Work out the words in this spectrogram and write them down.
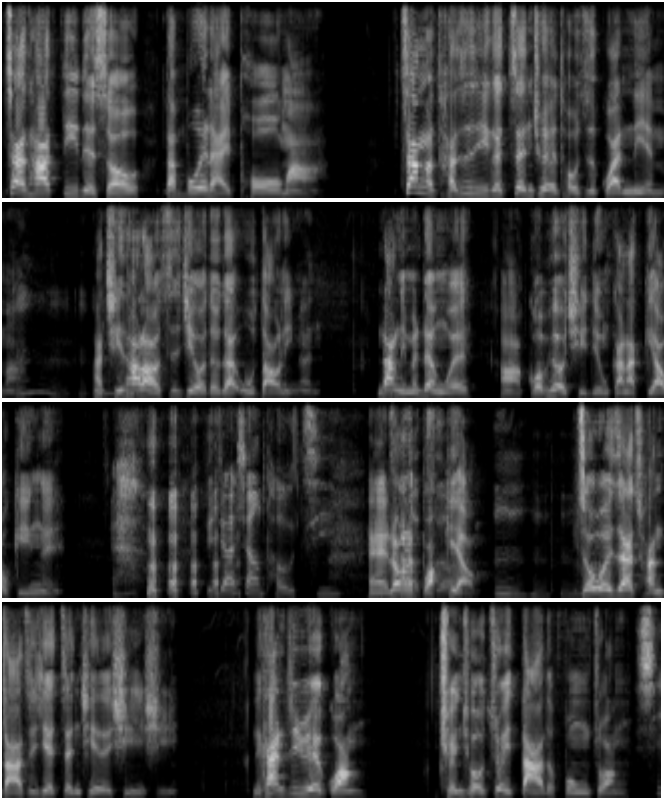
在它低的时候，它不会来抛嘛，这样才是一个正确的投资观念嘛。那其他老师结果都在误导你们，让你们认为啊，股票市场跟他交金诶，比较像投机，哎，弄来博掉。嗯嗯，只有我一直在传达这些正确的信息。你看日月光。全球最大的封装。是。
